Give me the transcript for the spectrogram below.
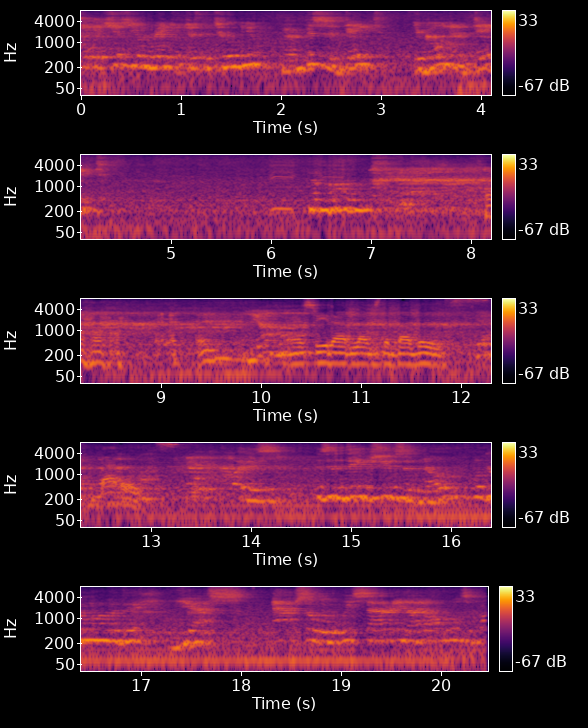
See, it's just you and Rachel, just the two of you? Yeah. This is a date. You're going on a date. No, Mom. Yeah. My sweetheart loves the bubbles. Bubbles. What is? Is it a date if she doesn't know we're going on a date? Yes, absolutely. Saturday night, all rules apply.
